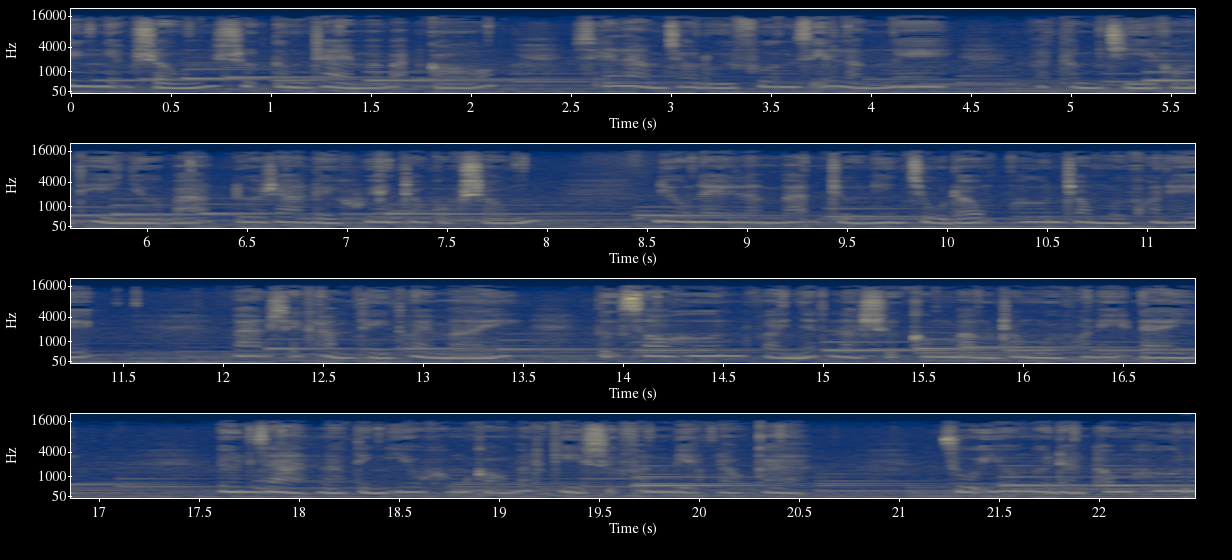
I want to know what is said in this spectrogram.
Kinh nghiệm sống, sự từng trải mà bạn có sẽ làm cho đối phương dễ lắng nghe và thậm chí có thể nhờ bạn đưa ra lời khuyên trong cuộc sống. Điều này làm bạn trở nên chủ động hơn trong mối quan hệ. Bạn sẽ cảm thấy thoải mái, tự do hơn và nhất là sự công bằng trong mối quan hệ này. Đơn giản là tình yêu không có bất kỳ sự phân biệt nào cả. Dù yêu người đàn ông hơn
